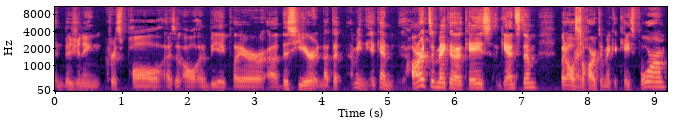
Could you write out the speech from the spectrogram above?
envisioning Chris Paul as an All NBA player uh, this year. Not that I mean, again, hard to make a case against him, but also Right. hard to make a case for him.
